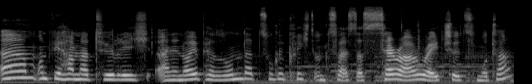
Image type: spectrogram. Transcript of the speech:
Ähm, und wir haben natürlich eine neue Person dazu gekriegt, und zwar ist das Sarah, Rachels Mutter.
